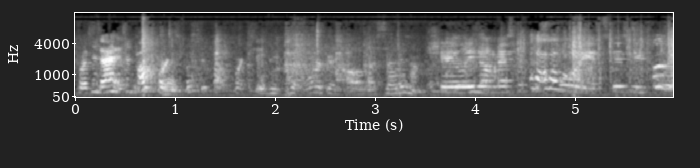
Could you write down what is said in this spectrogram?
What's that? It's popcorn. It's supposed to be popcorn. See? Shaylee, don't mess with this toy. It's Disney toy.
